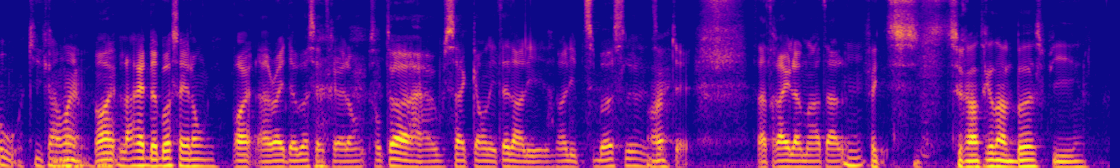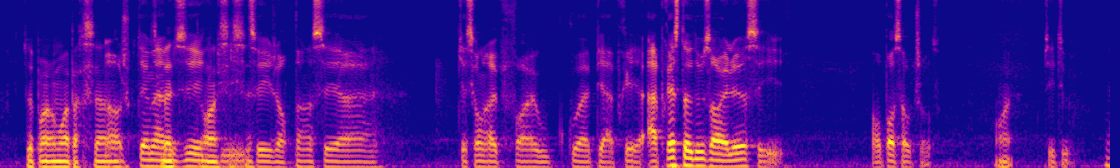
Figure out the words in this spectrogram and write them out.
Oh, ok, Quand même. Ouais. L'arrêt de boss est longue. Ouais, la ride de boss est très longue. Surtout à, Oussac, quand on était dans les, dans les petits boss. Là, Ouais. que ça travaille le mental. Mm. Fait que tu, tu rentrais dans le boss, puis tu n'as pas un mois à personne. Alors, j'écoutais ma musique, ouais, puis tu ça. sais, je repensais à qu'est-ce qu'on aurait pu faire ou quoi. Puis après, après ces deux heures-là, c'est. On passe à autre chose. Ouais. C'est tout. Mm.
